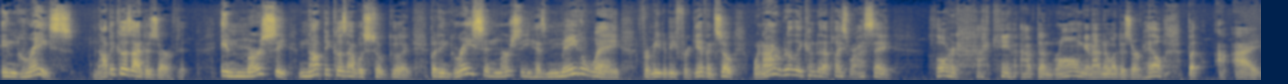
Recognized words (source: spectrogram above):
in grace, not because I deserved it, in mercy, not because I was so good, but in grace and mercy has made a way for me to be forgiven. So when I really come to that place where I say, Lord, I can't, I've done wrong and I know I deserve hell, but I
